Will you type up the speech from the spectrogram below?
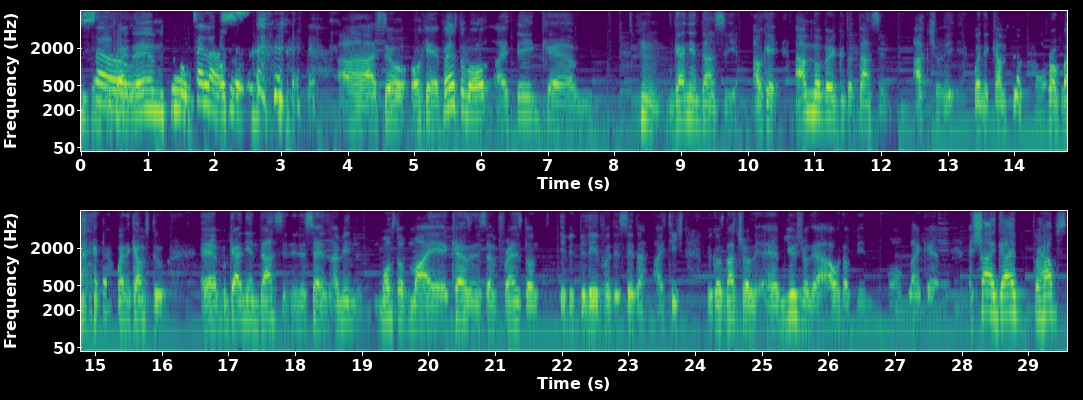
so, um, so, tell us. Okay. uh, so, okay, first of all, I think um, hmm, Ghanaian dance. Yeah. Okay, I'm not very good at dancing actually when it comes to okay. proper, when it comes to uh, Ghanaian dancing in a sense. I mean, most of my cousins and friends don't even believe when they say that I teach because naturally, um, usually I would have been more of like a, a shy guy, perhaps,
